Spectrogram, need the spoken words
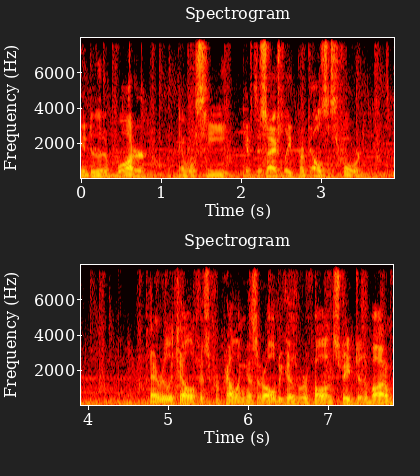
into the water, and we'll see if this actually propels us forward. Can't really tell if it's propelling us at all because we're falling straight to the bottom.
